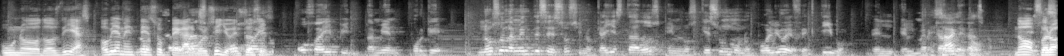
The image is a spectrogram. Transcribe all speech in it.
uno o dos días. Obviamente eso pega al bolsillo. Entonces, ojo ahí, también, porque no solamente es eso, sino que hay estados en los que es un monopolio efectivo el, mercado de gas. No, pero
